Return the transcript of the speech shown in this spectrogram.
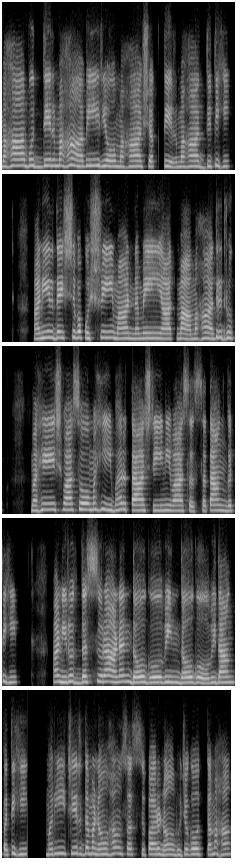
महाबुद्धिर्महावीर्यो महाशक्तिर्महाद्युतिः। अनिर्देश्यवपुः श्रीमान् मे आत्मा महादृधृक् महेश्वासो मही महीभर्ता श्रीनिवासः सताङ्गतिः। अनिरुद्धः गोविन्दो गोविदाङ्पतिः। मरीचिर्दमनो हंसः सुपर्णो भुजगोत्तमः।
